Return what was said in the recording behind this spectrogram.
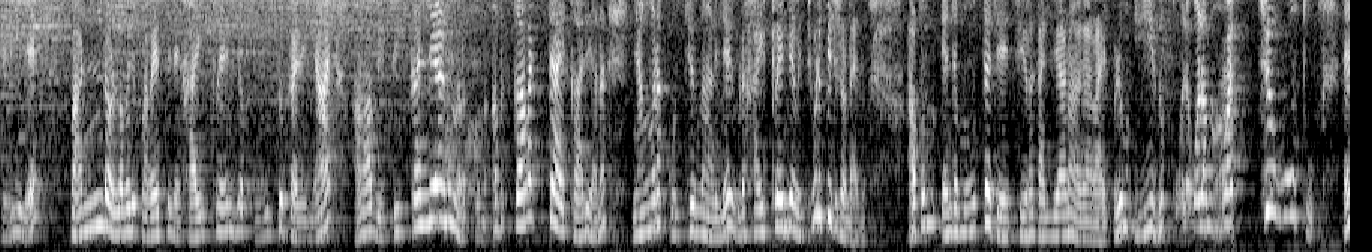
ചെടിയിലെ പണ്ടുള്ളവർ പറയത്തില്ലേ ഹൈട്രേഞ്ച് പൂത്തു കഴിഞ്ഞാൽ ആ വീട്ടിൽ കല്യാണം നടക്കുന്നു അത് കറക്റ്റായ കാര്യമാണ്. ഞങ്ങളുടെ കൊച്ചുനാളിൽ ഇവിടെ ഹൈട്രേഞ്ച് വെച്ച് പിടിപ്പിച്ചിട്ടുണ്ടായിരുന്നു. അപ്പം എന്റെ മൂത്ത ചേച്ചിയുടെ കല്യാണം ആകാറായപ്പോഴും ഈ ഇത് കൊല കൊല നിറച്ച് പൂത്തു ഏ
